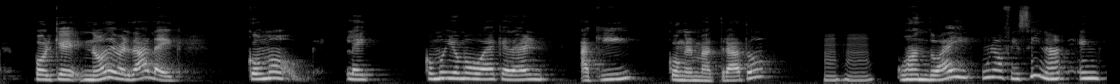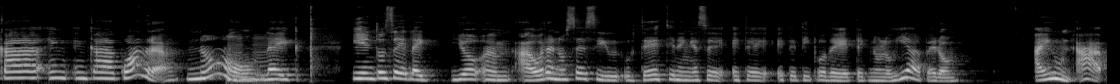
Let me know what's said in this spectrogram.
porque no, de verdad, like, ¿cómo, like, ¿cómo yo me voy a quedar aquí con el maltrato Ujú. Cuando hay una oficina en cada, en, en cada cuadra? No, Ujú. like, y entonces, like, yo um, ahora no sé si ustedes tienen ese, este, este tipo de tecnología, pero hay un app.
